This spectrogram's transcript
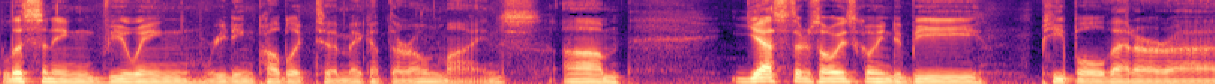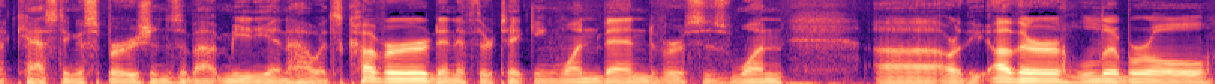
listening, viewing, reading public to make up their own minds. Um, yes, there's always going to be people that are uh, casting aspersions about media and how it's covered, and if they're taking one bend versus one uh, or the other, liberal,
